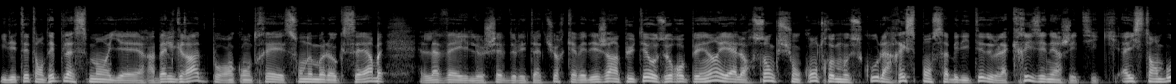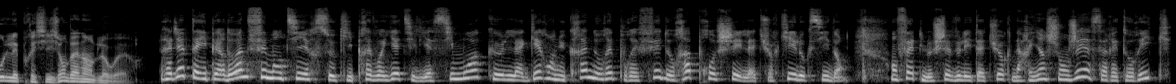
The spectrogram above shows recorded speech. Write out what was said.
Il était en déplacement hier à Belgrade pour rencontrer son homologue serbe. La veille, le chef de l'État turc avait déjà imputé aux Européens et à leurs sanctions contre Moscou la responsabilité de la crise énergétique. À Istanbul, les précisions d'Anand Lower. Recep Tayyip Erdogan fait mentir ceux qui prévoyaient il y a six mois que la guerre en Ukraine aurait pour effet de rapprocher la Turquie et l'Occident. En fait, le chef de l'État turc n'a rien changé à sa rhétorique,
